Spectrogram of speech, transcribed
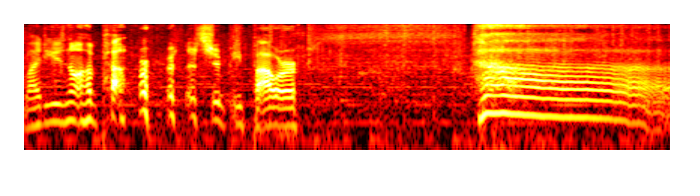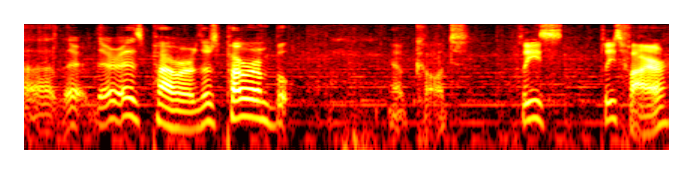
Why do you not have power? there should be power. there, there is power. There's power in both. Oh god. Please, please fire.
